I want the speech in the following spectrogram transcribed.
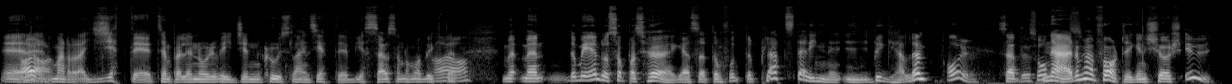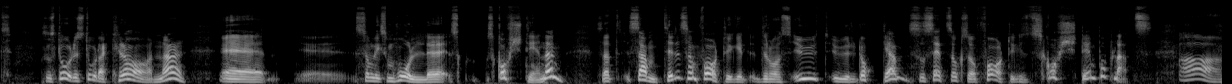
Eh, Ja, ja. De andra jätte, till exempel Norwegian Cruise Lines jättebjässar som de har byggt Ja, där. Men, men de är ändå så papass höga så att de får inte plats där inne i bygghallen. Oj. Så att så när pass. de här fartygen körs ut så står det stora kranar eh, eh, som liksom håller sk- skorstenen. Så att samtidigt som fartyget dras ut ur dockan så sätts också fartygets skorsten på plats. Ah.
